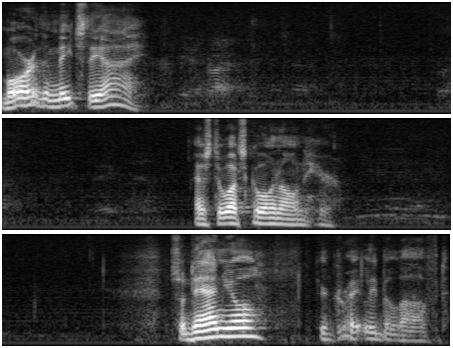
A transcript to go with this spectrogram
more than meets the eye as to what's going on here. So, Daniel, you're greatly beloved.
